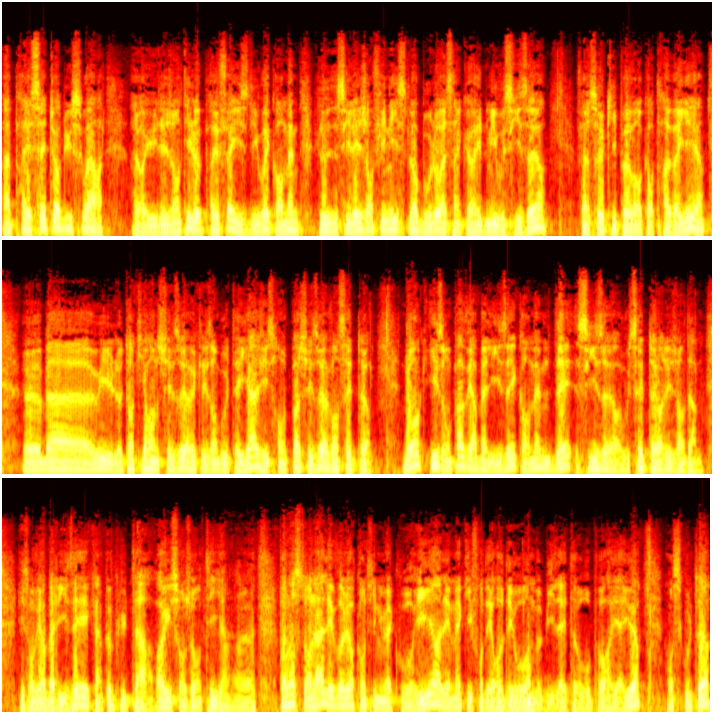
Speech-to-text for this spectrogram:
après 7 heures du soir. Alors il est gentil le préfet, il se dit ouais quand même, si les gens finissent leur boulot à 5h30 ou 6h, enfin ceux qui peuvent encore travailler, hein, euh, bah oui, le temps qu'ils rentrent chez eux avec les embouteillages, ils seront pas chez eux avant 7h. Donc ils n'ont pas verbalisé quand même dès 6h ou 7h les gendarmes. Ils ont verbalisé qu'un peu plus tard. Oh, ils sont gentils. Hein. Euh, pendant ce temps-là, les voleurs continuent à courir, les mecs ils font des rodéos en mobilette au port et ailleurs, en scooter,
